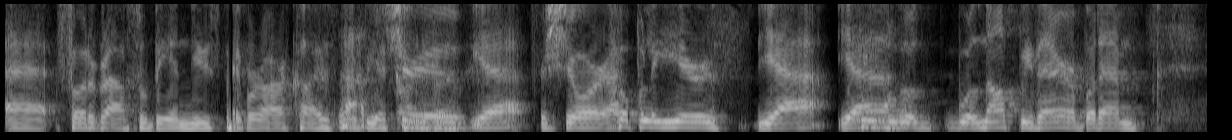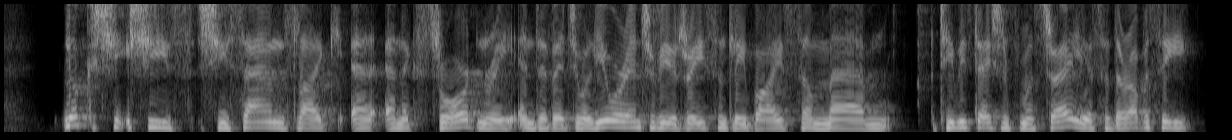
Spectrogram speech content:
uh, photographs will be in newspaper archives. There'll That's be a true. kind of a yeah, for sure. A Couple of years, yeah, yeah. People will will not be there, but um, look, she she's she sounds like a, an extraordinary individual. You were interviewed recently by some um, TV station from Australia, so they're obviously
